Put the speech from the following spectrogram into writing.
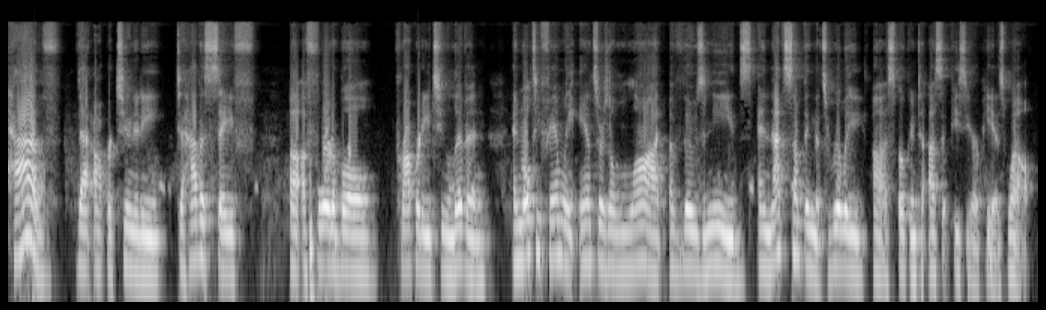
have that opportunity to have a safe, uh, affordable property to live in. And multifamily answers a lot of those needs. And that's something that's really uh, spoken to us at PCRP as well.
